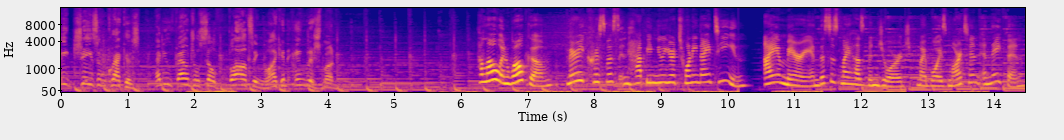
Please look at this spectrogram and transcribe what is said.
eat cheese and crackers, and you found yourself farting like an Englishman. Hello and welcome! Merry Christmas and Happy New Year 2019! I am Mary and this is my husband George, my boys Martin and Nathan.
